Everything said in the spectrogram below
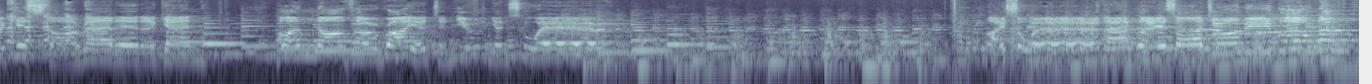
Anarchists are at it again. Another riot in Union Square. I swear that place ought to be blown up.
